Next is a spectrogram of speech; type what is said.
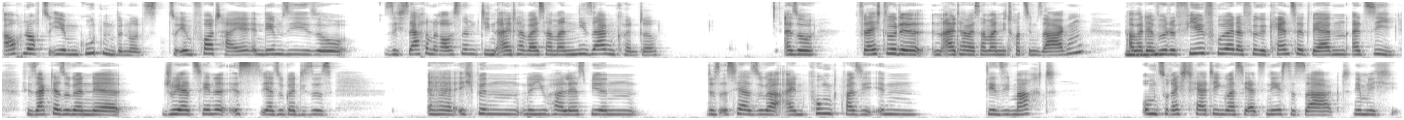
auch noch zu ihrem Guten benutzt, zu ihrem Vorteil, indem sie so sich Sachen rausnimmt, die ein alter weißer Mann nie sagen könnte. Also, vielleicht würde ein alter weißer Mann die trotzdem sagen, aber der mhm. würde viel früher dafür gecancelt werden als sie. Sie sagt ja sogar in der Julia-Szene ist ja sogar dieses, äh, ich bin eine Juha-Lesbian, das ist ja sogar ein Punkt quasi in, den sie macht, um zu rechtfertigen, was sie als nächstes sagt. Nämlich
